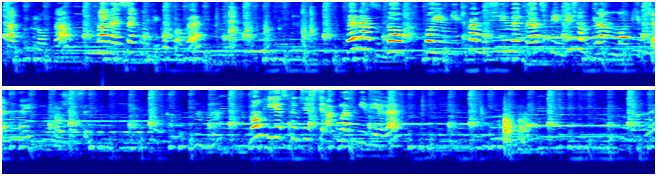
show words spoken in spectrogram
Tak wygląda. Parę sekund i gotowe. Teraz do pojemniczka musimy dać 50 gram mąki pszennej. Proszę syp. Mhm. Mąki jest w tym cieście akurat niewiele. Dalej.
